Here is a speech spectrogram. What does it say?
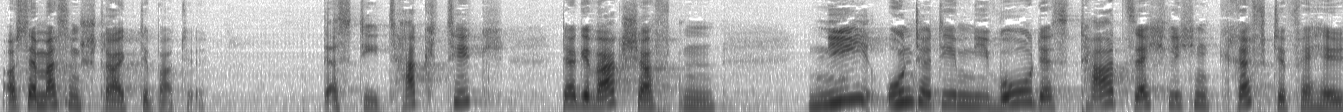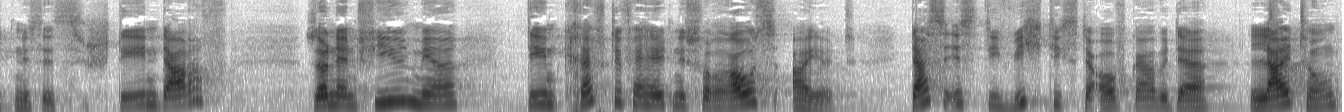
aus der Massenstreikdebatte, dass die Taktik der Gewerkschaften nie unter dem Niveau des tatsächlichen Kräfteverhältnisses stehen darf, sondern vielmehr dem Kräfteverhältnis vorauseilt. Das ist die wichtigste Aufgabe der Leitung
